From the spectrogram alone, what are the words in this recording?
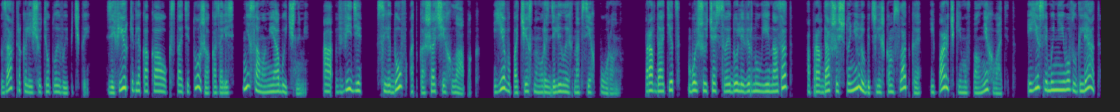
завтракали еще теплой выпечкой. Зефирки для какао, кстати, тоже оказались не самыми обычными, а в виде следов от кошачьих лапок. Ева по-честному разделила их на всех поровну. Правда, отец большую часть своей доли вернул ей назад, оправдавшись, что не любит слишком сладкое, и парочки ему вполне хватит. И если бы не его взгляд,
